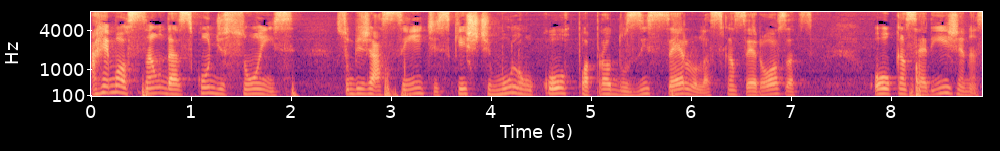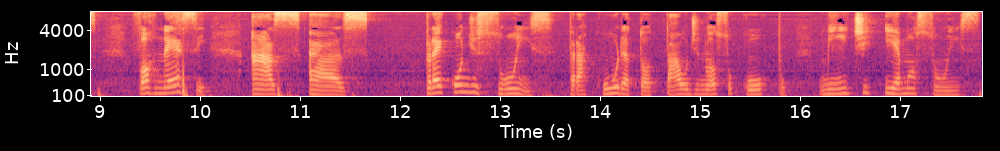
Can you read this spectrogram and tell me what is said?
a remoção das condições subjacentes que estimulam o corpo a produzir células cancerosas ou cancerígenas fornece as, as pré-condições para a cura total de nosso corpo, mente e emoções.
